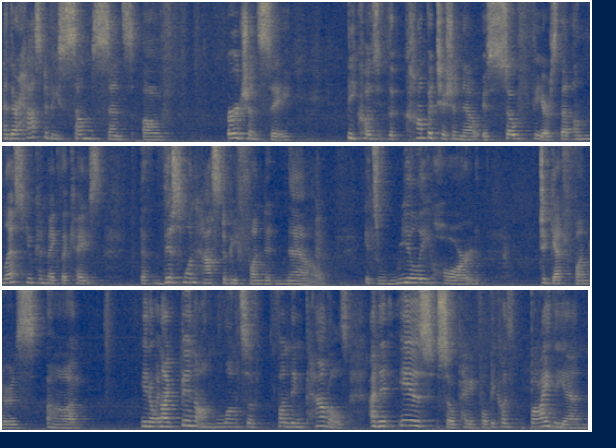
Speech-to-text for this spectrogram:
And there has to be some sense of urgency because the competition now is so fierce that unless you can make the case that this one has to be funded now, it's really hard to get funders. Uh, you know, and I've been on lots of funding panels, and it is so painful because by the end,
